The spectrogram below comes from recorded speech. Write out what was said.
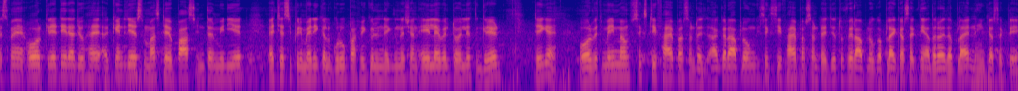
इसमें और क्राइटेरिया जो है candidates must have pass intermediate H S C pre medical group of equal A level twelfth grade ठीक है? और विथ मिनिमम 65 परसेंटेज अगर आप लोगों की 65 परसेंटेज है तो फिर आप लोग अप्लाई कर सकते हैं अदरवाइज़ अप्लाई नहीं कर सकते।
